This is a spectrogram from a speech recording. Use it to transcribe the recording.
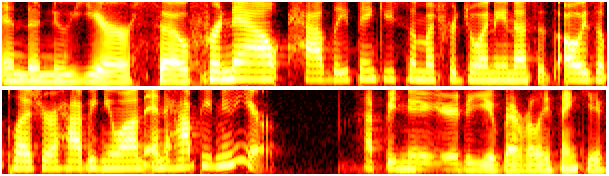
in the new year. So for now, Hadley, thank you so much for joining us. It's always a pleasure having you on and Happy New Year. Happy New Year to you, Beverly. Thank you.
